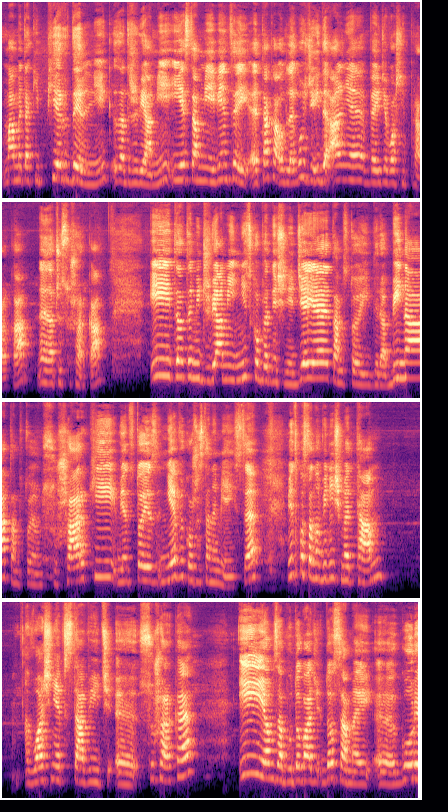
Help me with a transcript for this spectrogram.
mamy taki pierdylnik za drzwiami i jest tam mniej więcej e, taka odległość, gdzie idealnie wejdzie właśnie pralka, e, znaczy suszarka. I za tymi drzwiami nic kompletnie się nie dzieje, tam stoi drabina, tam stoją suszarki, więc to jest niewykorzystane miejsce. Więc postanowiliśmy tam właśnie wstawić y, suszarkę i ją zabudować do samej y, góry,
